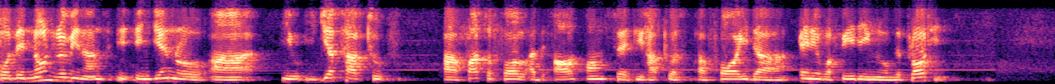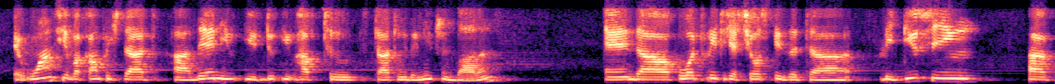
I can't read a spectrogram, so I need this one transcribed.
For the non-ruminants, in general, you, you, just have to, first of all, at the onset, you have to avoid any overfeeding of the protein. Once you've accomplished that, then you, you, do, you have to start with the nutrient balance. And uh, what literature shows is that uh, reducing uh,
